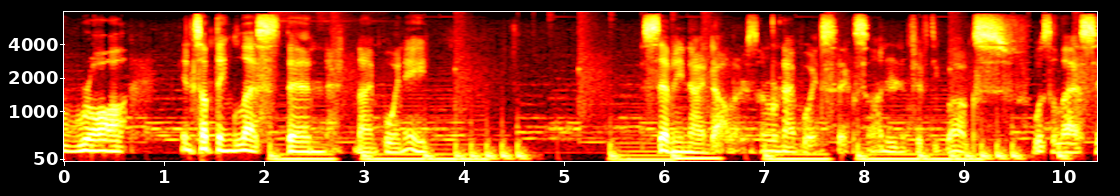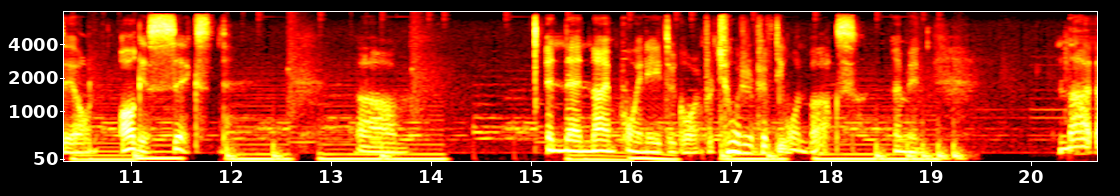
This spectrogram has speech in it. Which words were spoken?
raw in something less than 9.8 $79 or 9.6 150 bucks was the last sale on August 6th um, and then 9.8 are going for 251 bucks. I mean not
